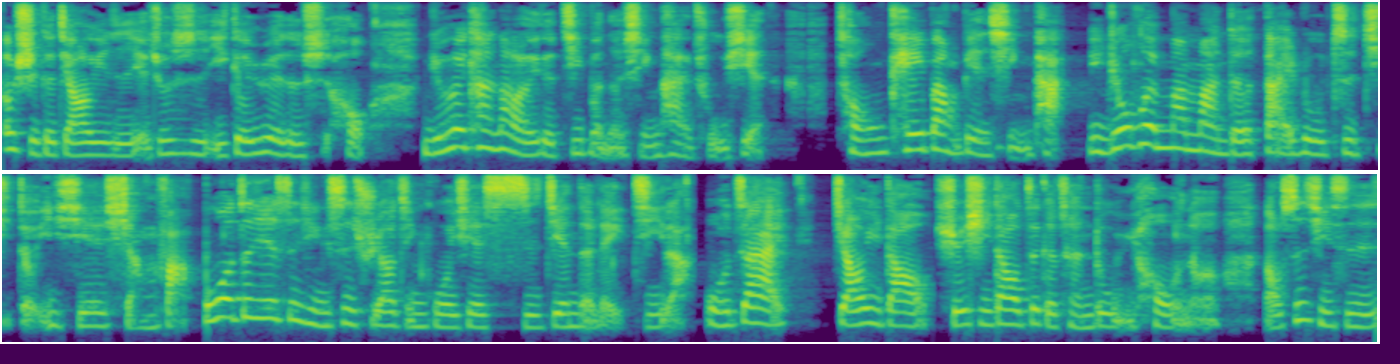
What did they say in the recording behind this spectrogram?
二十个交易日，也就是一个月的时候，你就会看到一个基本的形态出现，从 K 棒变形态，你就会慢慢的带入自己的一些想法。不过这些事情是需要经过一些时间的累积啦。我在交易到学习到这个程度以后呢，老师其实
